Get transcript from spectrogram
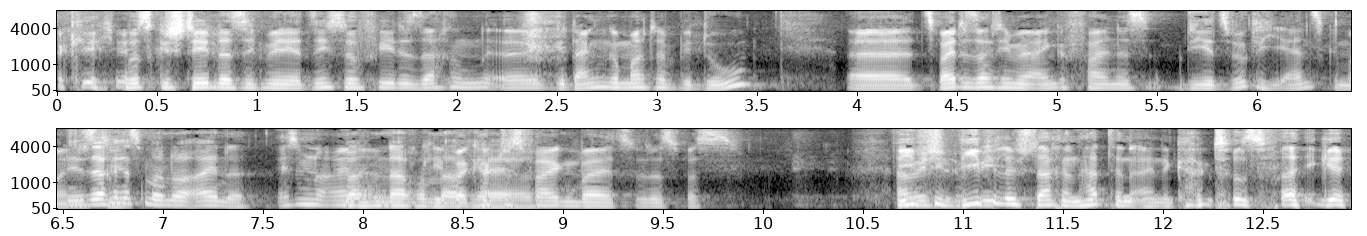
okay. Ich muss gestehen, dass ich mir jetzt nicht so viele Sachen äh, Gedanken gemacht habe wie du. Äh, zweite Sache, die mir eingefallen ist, die jetzt wirklich ernst gemeint Nee, ist. sag die- erstmal nur eine. Erstmal nur eine. Nach- okay, nach, bei ja, ja. Kaktusfeigen war jetzt so das, was. Wie, viel, ich- wie- viele Stacheln hat denn eine Kaktusfeige?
